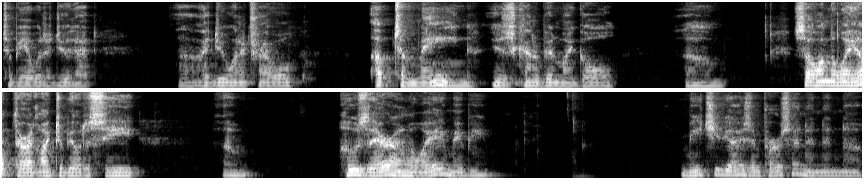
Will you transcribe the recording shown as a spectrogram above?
to be able to do that. Uh, I do want to travel up to Maine, is kind of been my goal. Um, so on the way up there, I'd like to be able to see um, who's there on the way, maybe meet you guys in person and then uh,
